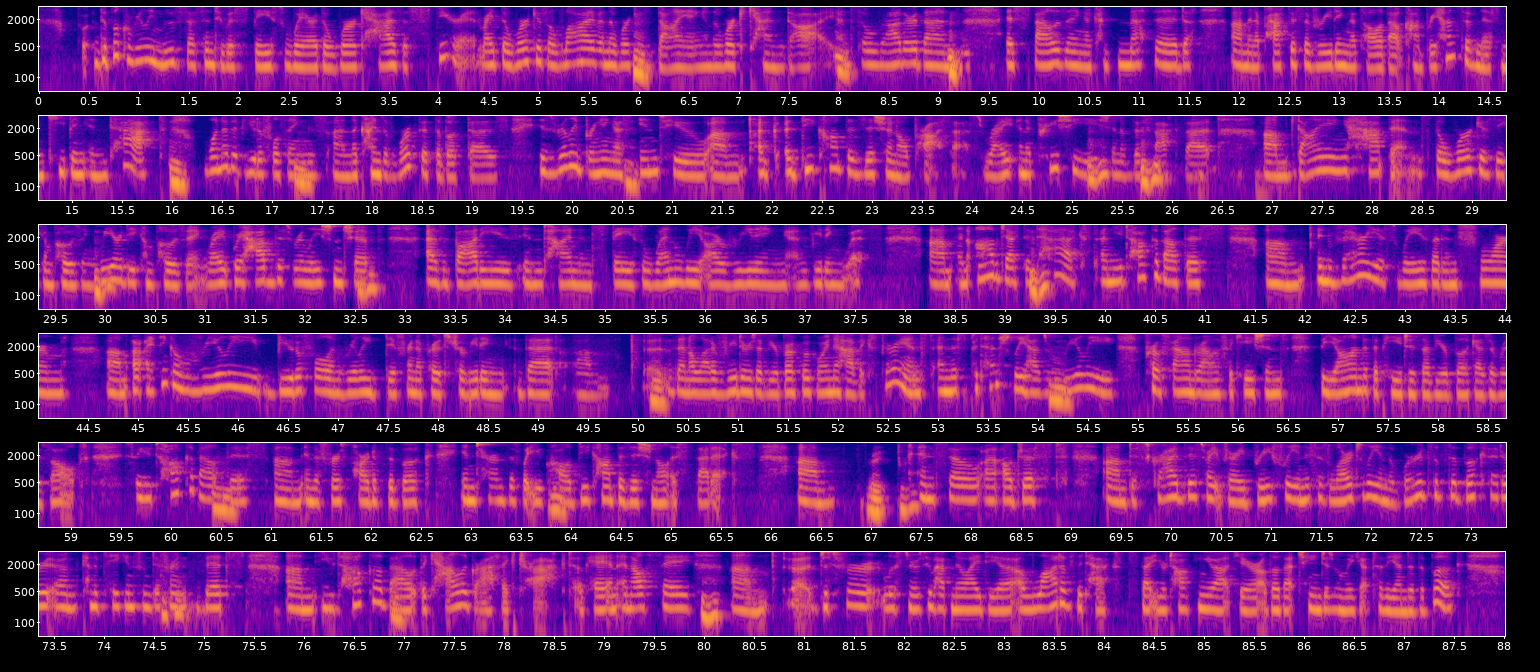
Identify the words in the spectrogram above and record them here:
the book really moves us into a space where the work has a spirit, right? The work is alive and the work mm. is dying and the work can die. Mm. And so rather than mm-hmm. espousing a kind of method um, and a practice of reading that's all about comprehensiveness and keeping intact, mm. one of the beautiful mm. things and the kinds of work that the book does is really bringing us mm. into um, a, a, decompositional process, right? An appreciation mm-hmm. of the mm-hmm. fact that um, dying happens, the work is decomposing, we mm-hmm. are decomposing decomposing, right? We have this relationship mm-hmm. as bodies in time and space when we are reading and reading with um, an object a mm-hmm. text. And you talk about this um, in various ways that inform, um, I think, a really beautiful and really different approach to reading that um, mm. than a lot of readers of your book are going to have experienced. And this potentially has mm. really profound ramifications beyond the pages of your book as a result. So you talk about mm. this um, in the first part of the book in terms of what you mm. call decompositional aesthetics. Um, Right. Mm-hmm. And so uh, I'll just um, describe this right very briefly. And this is largely in the words of the book that are um, kind of taken from different mm-hmm. bits. Um, you talk mm-hmm. about mm-hmm. the calligraphic tract, okay? And, and I'll say, mm-hmm. Um, uh, just for listeners who have no idea, a lot of the texts that you're talking about here, although that changes when we get to the end of the book,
